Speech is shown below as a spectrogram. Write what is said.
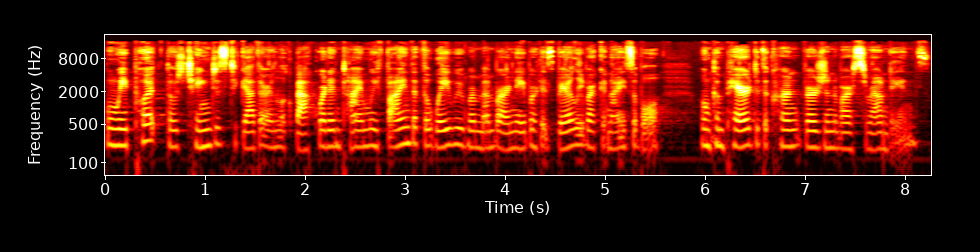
when we put those changes together and look backward in time, we find that the way we remember our neighborhood is barely recognizable when compared to the current version of our surroundings.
